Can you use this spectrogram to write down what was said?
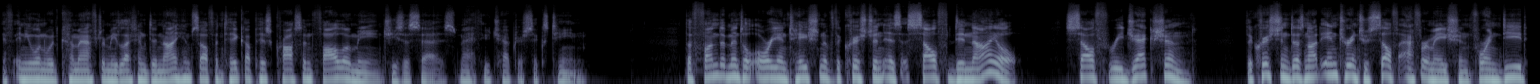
If anyone would come after me, let him deny himself and take up his cross and follow me, Jesus says, Matthew chapter 16. The fundamental orientation of the Christian is self denial, self rejection. The Christian does not enter into self affirmation, for indeed,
